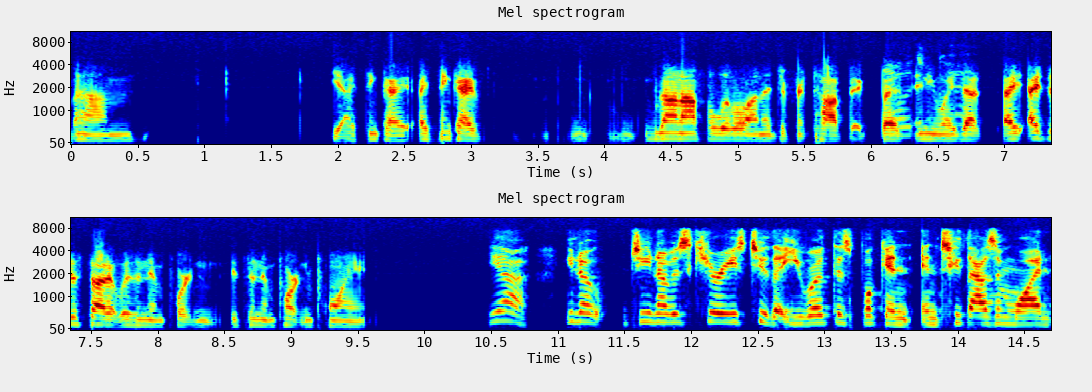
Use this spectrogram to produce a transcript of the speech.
um yeah i think i i think i've gone off a little on a different topic but anyway okay. that I, I just thought it was an important it's an important point Yeah. You know, Jean, I was curious too that you wrote this book in, in 2001.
